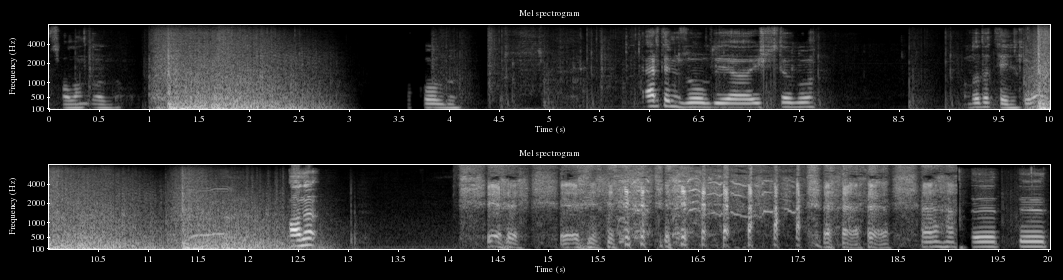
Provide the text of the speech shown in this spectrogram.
Salon oldu. Çok oldu. Tertemiz oldu ya işte bu. Bunda da tehlike var. Ana! evet evet.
